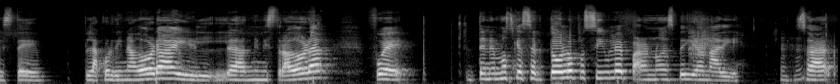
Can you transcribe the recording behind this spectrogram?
este, la coordinadora y la administradora, fue, tenemos que hacer todo lo posible para no despedir a nadie. O sea,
